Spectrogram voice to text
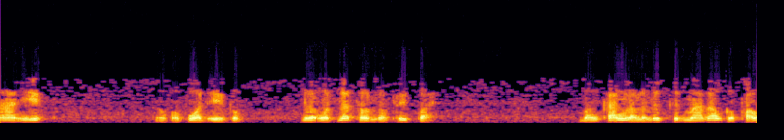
นาอีกพอปวดเองก็เนื้ออดเนื้อทนก็พลิกไป บางครั้งเราระลึกขึ้นมาเราก็ภาว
